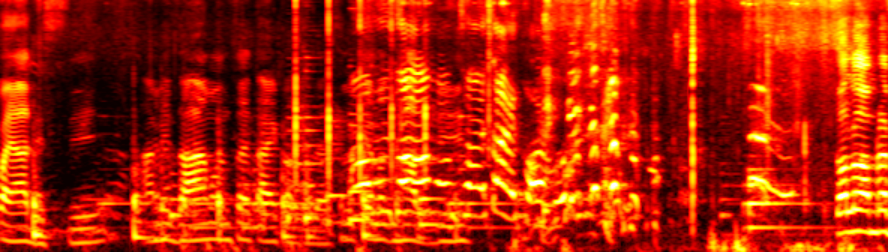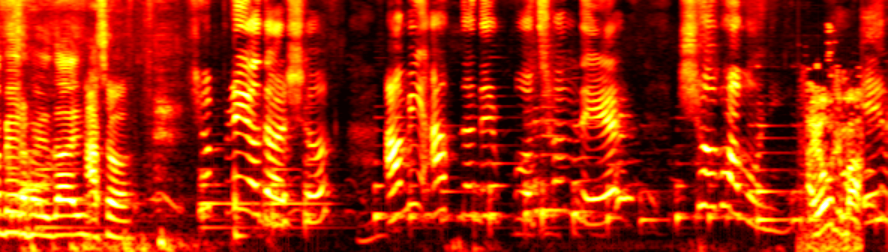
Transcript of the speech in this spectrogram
কয়া দিচ্ছি। আমি যা মন চায় তাই করতে চাই। তাই করব। চলো আমরা বের হয়ে যাই। আসো। সুপ্রিয় দর্শক আমি আপনাদের পছন্দের শোভামণি। এর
